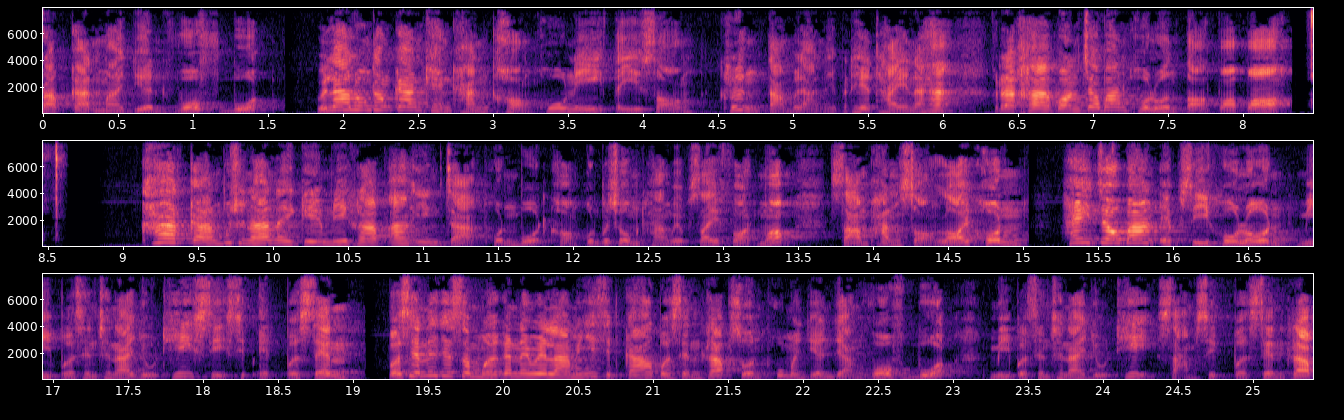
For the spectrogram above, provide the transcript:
รับการมาเยือนวอฟบวก เวลาลงทำการแข่งขันของคู่นี้ตีสองครึ่งตามเวลาในประเทศไทยนะฮะ ราคาบอลเจ้าบ้านโคโลนต่อปอปอคาดการผู้ชนะในเกมนี้ครับ อ้างอิงจากผลโหวตของคุณผู้ชมทางเว็บไซต์ Ford Mob 3,200 คน ให้เจ้าบ้าน FC โคโลนมีเปอร์เซ็นต์ชนะอยู่ที่ 41%เปอร์เซ็นต์เปอร์เซ็นต์ที่จะเสมอกันในเวลามี 29%ครับ ส่วนผู้มาเยือนอย่างวอลฟบวก มีเปอร์เซ็นต์ชนะอยู่ที่ 30%ครับ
